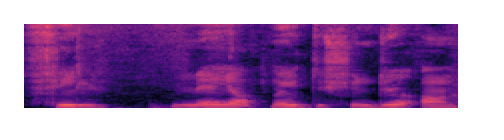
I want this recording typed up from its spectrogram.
Filme yapmayı düşündüğü an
